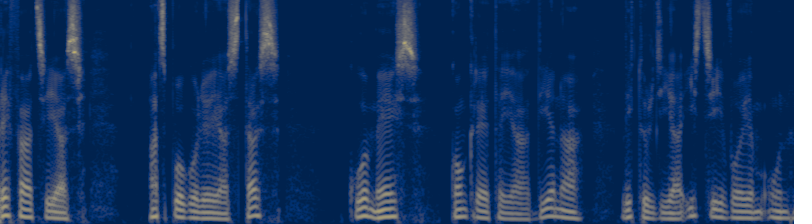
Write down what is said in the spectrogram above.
prefācijās atspoguļojās tas, ko mēs konkrētajā dienā liturģijā izdzīvojam un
